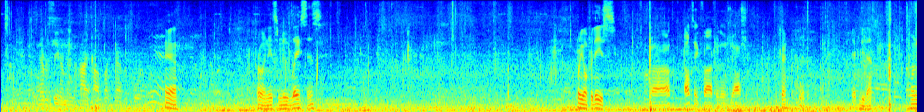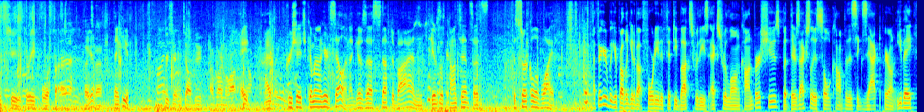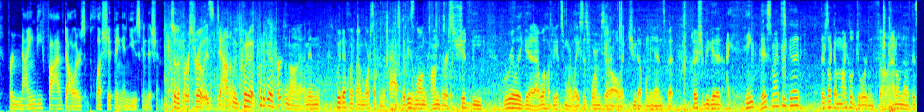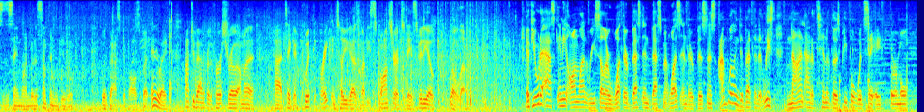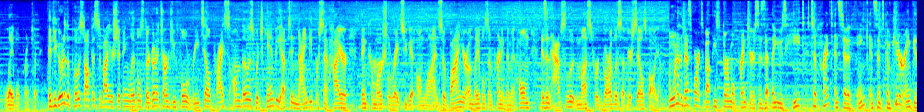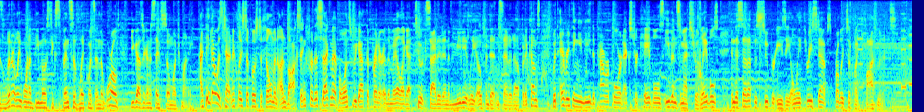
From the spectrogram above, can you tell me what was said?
never seen them in the high top like that before. Yeah. Yeah. Probably need some new laces. What are you going for these? Uh, I'll, I'll take five for those, Josh. Okay, cool. Yeah, I can do that. One, two, three, four, five. There Thanks, you go. man. Thank you. Appreciate what y'all do. I've learned a lot. from Hey. I appreciate you coming out here and selling. That gives us stuff to buy and gives us content, so it's the circle of life. I figured we could probably get about 40 to 50 bucks for these extra long Converse shoes, but there's actually a sold comp for this exact pair on eBay for $95 plus shipping in used condition. So the first row is down and we put a put a good hurting on it. I mean, we definitely found more stuff in the past, but these long Converse should be really good. I will have to get some more laces for them because they're all like chewed up on the ends, but those should be good. I think this might be good. There's like a Michael Jordan phone. I don't know if this is the same one, but it's something to do with with basketballs. But anyway, not too bad for the first row. I'm gonna uh, take a quick break and tell you guys about the sponsor of today's video, Rollo. If you were to ask any online reseller what their best investment was in their business, I'm willing to bet that at least 9 out of 10 of those people would say a thermal label printer. If you go to the post office to buy your shipping labels, they're going to charge you full retail price on those, which can be up to 90% higher than commercial rates you get online. So buying your own labels and printing them at home is an absolute must regardless of your sales volume. And one of the best parts about these thermal printers is that they use heat to print instead of ink, and since computer ink is literally one of the most expensive liquids in the world, you guys are going to save so much money. I think I was technically supposed to film an unboxing for this segment, but once we got the printer in the mail, I got too excited and immediately opened it and set it up. But it comes with everything you need, the power cord, extra cables, even some extra labels, and the setup is super easy. Only three steps, probably took like five minutes.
